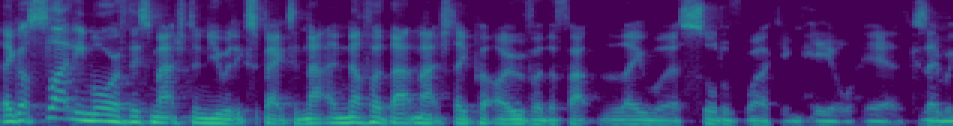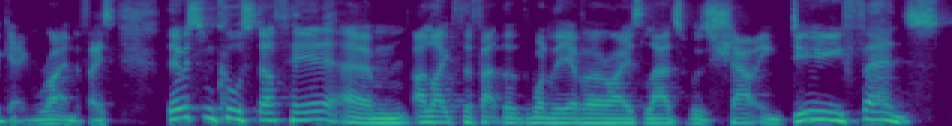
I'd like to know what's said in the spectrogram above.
they got slightly more of this match than you would expect, and that enough of that match they put over the fact that they were sort of working heel here because they were getting right in the face. There was some cool stuff here. Um, I liked the fact that one of the Ever Eyes lads was shouting "defense,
